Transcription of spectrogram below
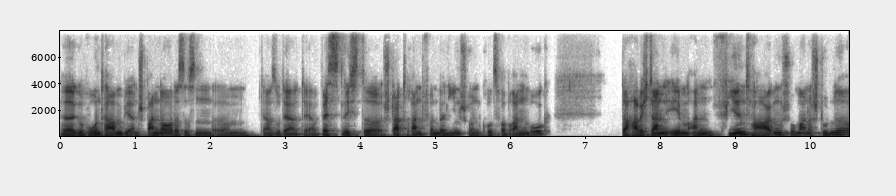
Äh, gewohnt haben wir in Spandau. Das ist ein, ähm, ja, so der, der westlichste Stadtrand von Berlin, schon kurz vor Brandenburg. Da habe ich dann eben an vielen Tagen schon mal eine Stunde äh,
